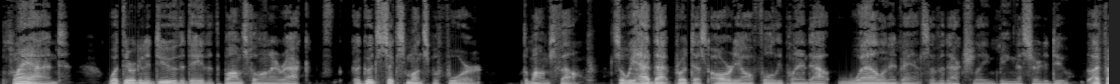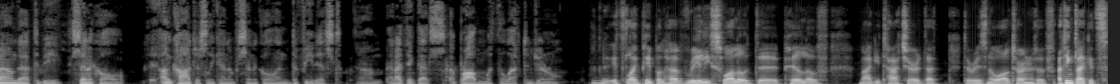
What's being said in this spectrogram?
planned what they were going to do the day that the bombs fell on Iraq a good six months before the bombs fell. So we had that protest already all fully planned out well in advance of it actually being necessary to do. I found that to be cynical, unconsciously kind of cynical and defeatist. Um, and I think that's a problem with the left in general it's like people have really swallowed the pill of Maggie Thatcher that there is no alternative. I think like it's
